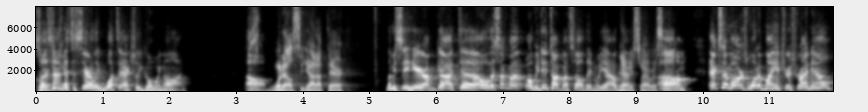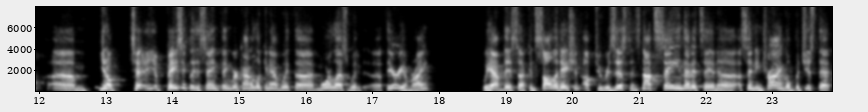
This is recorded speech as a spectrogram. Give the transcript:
So it's not necessarily what's actually going on. Um, what else you got up there? Let me see here. I've got. Uh, oh, let's talk about. Well, we did talk about Sol, didn't we? Yeah. Okay. Yeah, we started with Sol. Um, XMR is one of my interests right now. Um, you know, t- basically the same thing we're kind of looking at with uh, more or less with Ethereum, right? We have this uh, consolidation up to resistance. Not saying that it's an uh, ascending triangle, but just that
